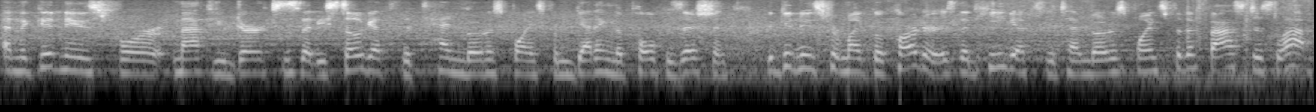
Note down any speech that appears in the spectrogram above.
And the good news for Matthew Dirks is that he still gets the 10 bonus points from getting the pole position. The good news for Michael Carter is that he gets the 10 bonus points for the fastest lap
